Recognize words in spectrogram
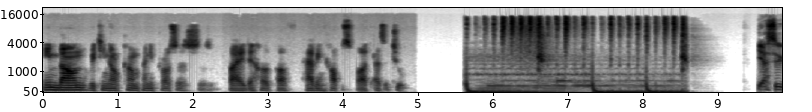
inbound within our company processes by the help of having HubSpot as a tool. Yeah, so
